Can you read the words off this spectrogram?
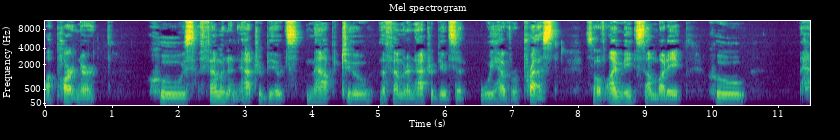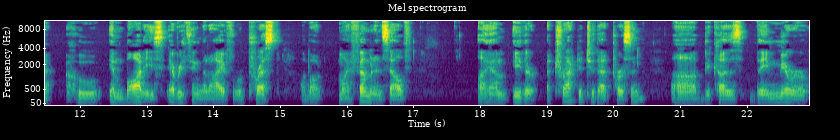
a partner whose feminine attributes map to the feminine attributes that we have repressed. So if I meet somebody who who embodies everything that I've repressed about my feminine self, I am either attracted to that person uh, because they mirror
